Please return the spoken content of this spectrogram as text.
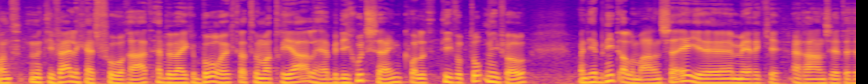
Want met die veiligheidsvoorraad hebben wij geborgd dat we materialen hebben die goed zijn, kwalitatief op topniveau. Maar die hebben niet allemaal een CE-merkje eraan zitten.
